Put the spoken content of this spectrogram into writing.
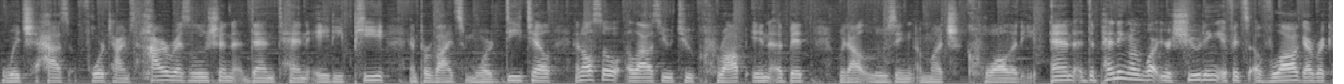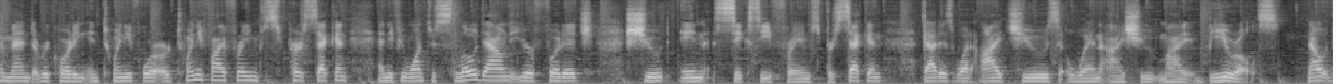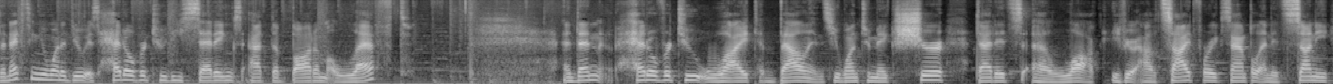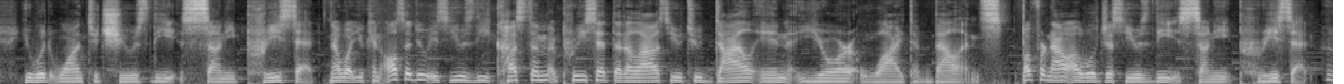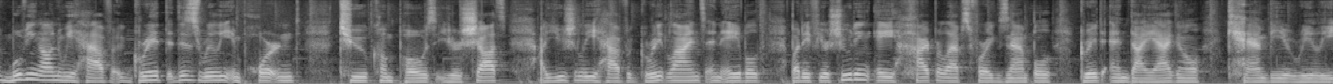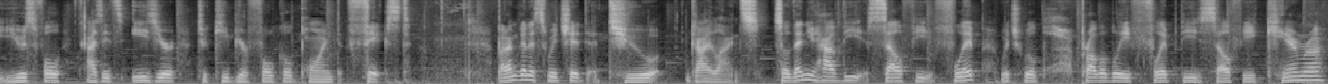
which has four times higher resolution than 1080p and provides more detail and also allows you to crop in a bit without losing much quality. And depending on what you're shooting, if it's a vlog, I recommend recording in 24 or 25 frames per second. And if you want to slow down your footage, shoot in 60 frames per second. That is what I choose when I shoot my B-rolls. Now, the next thing you want to do is head over to the settings at the bottom left. and then head over to white balance. You want to make sure that it's uh, locked. If you're outside, for example, and it's sunny, you would want to choose the sunny preset. Now, what you can also do is use the custom preset that allows you to dial in your white balance. But for now, I will just use the sunny preset. Moving on, we have grid. This is really important to compose your shots. I usually have grid lines enabled, but if you're shooting a hyperlapse, for example, grid and diagonal can be really useful as it's easier to keep your focal point fixed. But I'm gonna switch it to guidelines. So then you have the selfie flip, which will probably flip the selfie camera.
